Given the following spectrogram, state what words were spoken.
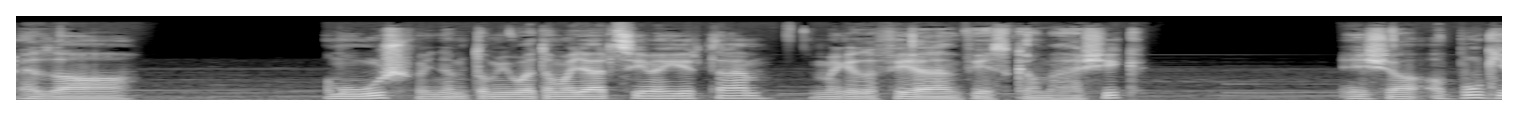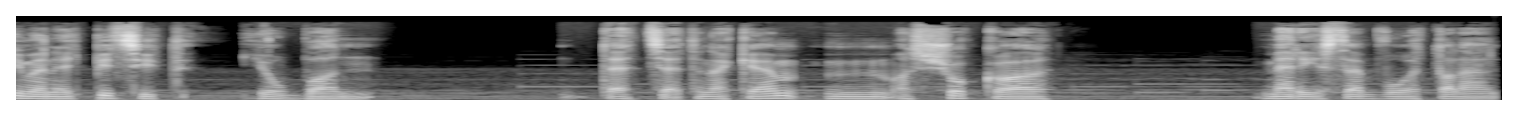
Ez a, a Mús, vagy nem tudom mi volt a magyar címe hirtelen, meg ez a Félelemfészke a másik. És a, a Boogeyman egy picit jobban tetszett nekem, mm, az sokkal merészebb volt talán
